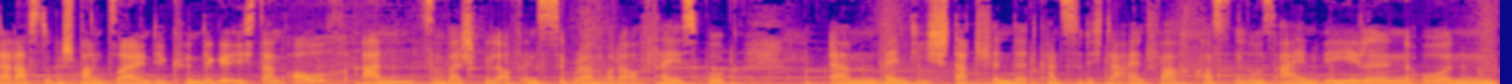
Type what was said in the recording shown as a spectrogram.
Da darfst du gespannt sein. Die kündige ich dann auch an, zum Beispiel auf Instagram oder auf Facebook. Ähm, wenn die stattfindet, kannst du dich da einfach kostenlos einwählen und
